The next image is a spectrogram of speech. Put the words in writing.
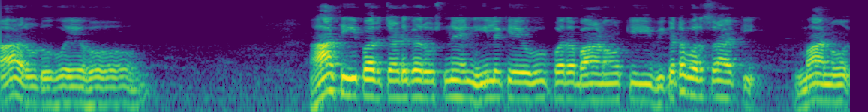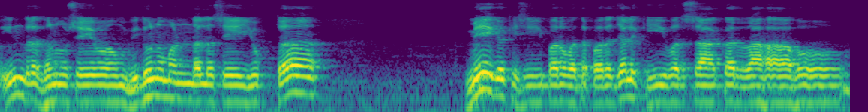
आरूढ़ हुए हो। हाथी पर चढ़कर उसने नील के ऊपर बाणों की विकट वर्षा की। मानो इंद्रधनुष एवं विधुन मंडल से युक्त। मेघ किसी पर्वत पर जल की वर्षा कर रहा हो।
